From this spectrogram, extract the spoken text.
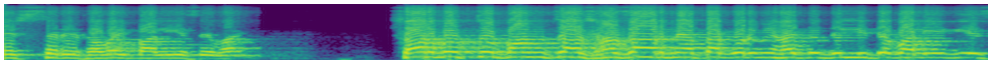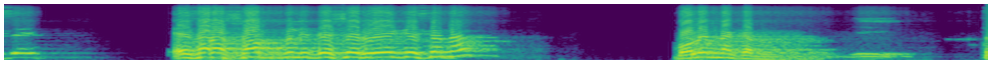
দেশ ছেড়ে সবাই পালিয়েছে ভাই? সর্বোচ্চ পঞ্চাশ হাজার নেতা কর্মী হয়তো দিল্লিতে পালিয়ে গিয়েছে। এছাড়া সবগুলি দেশে রয়ে গেছে না? বলেন না কেন? তো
